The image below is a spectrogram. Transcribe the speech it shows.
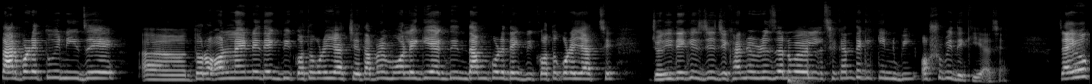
তারপরে তুই নিজে তোর অনলাইনে দেখবি কত করে যাচ্ছে, তারপরে মলে গিয়ে একদিন দাম করে দেখবি কত করে যাচ্ছে। যদি দেখিস যে যেখানে রিজনেবল সেখান থেকে কিনবি, অসুবিধে কী আছে? যাই হোক,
